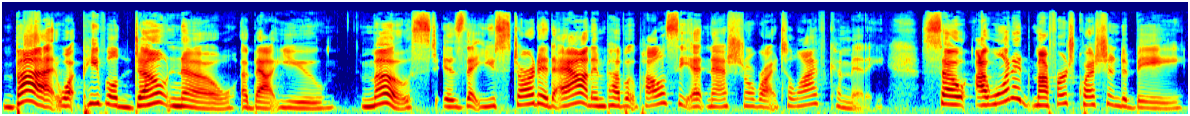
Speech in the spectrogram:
But what people don't know about you most is that you started out in public policy at National Right to Life Committee. So I wanted my first question to be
